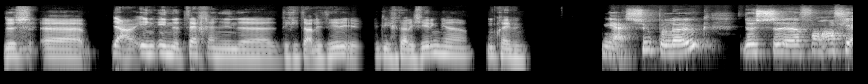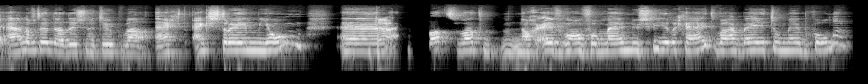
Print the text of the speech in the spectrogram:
Dus uh, ja, in, in de tech en in de digitalisering, digitalisering uh, omgeving. Ja, superleuk. Dus uh, vanaf je elfde, dat is natuurlijk wel echt extreem jong. Uh, ja. wat, wat, nog even gewoon voor mijn nieuwsgierigheid, waar ben je toen mee begonnen?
